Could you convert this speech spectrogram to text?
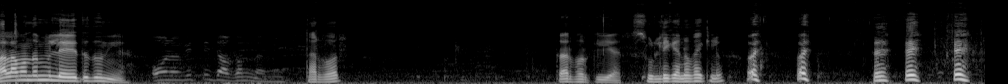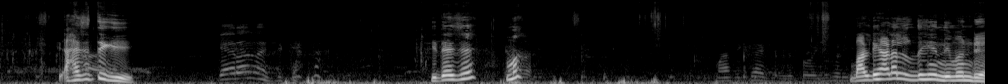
ভালো মন্দ মিলে এই তো দুনিয়া। অনুভূতি জঘন্য। তারপর? তারপর কি আর? চুলটি কেন পাইকলো? ওই ওই এ এ এ হাসিতে কি? কেরা না কি দেছে মা। বালতি হাড়াল দেখি নিমন রে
